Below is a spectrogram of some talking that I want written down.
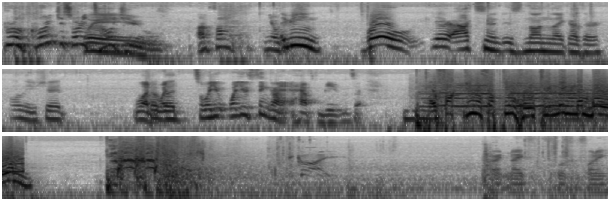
Bro, Corin just already Wait. told you. I'm from. You know, I mean, bro, your accent is none like other. Holy shit. What? so what good. so what you what do you think I have to be? It's like, Oh, fuck you, fuck you, Ho Chi Minh number one! Alright, knife for, for funny.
